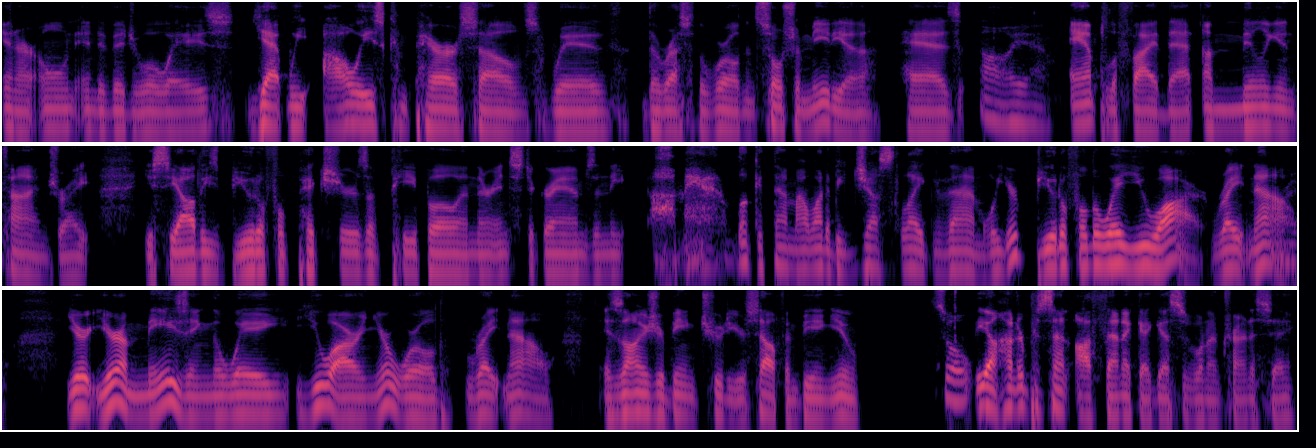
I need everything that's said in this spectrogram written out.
in our own individual ways, yet we always compare ourselves with the rest of the world. And social media has oh yeah amplified that a million times, right? You see all these beautiful pictures of people and their Instagrams and the, oh man, look at them. I want to be just like them. Well, you're beautiful the way you are right now. Right. You're you're amazing the way you are in your world right now, as long as you're being true to yourself and being you. so Be 100% authentic, I guess is what I'm trying to say.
